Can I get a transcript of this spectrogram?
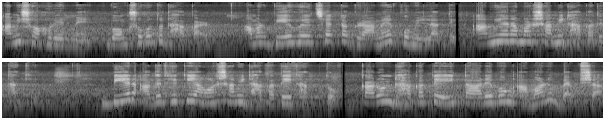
আমি শহরের মেয়ে, বংশগত ঢাকার। আমার বিয়ে হয়েছে একটা গ্রামে, কুমিল্লাতে। আমি আর আমার স্বামী ঢাকাতে থাকি। বিয়ের আগে থেকেই আমার স্বামী ঢাকাতেই থাকতো। কারণ ঢাকাতেই তার এবং আমার ব্যবসা।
